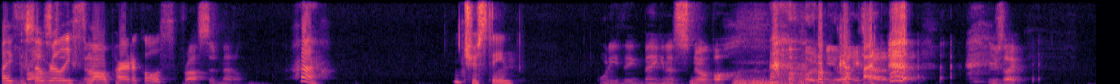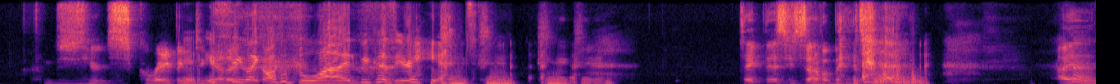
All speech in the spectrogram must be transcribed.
like so really Frosted small particles? Frosted metal. Huh. Interesting. What do you think making a snowball would be oh, like out of that? You're just like, you just hear it scraping You together. see like all the blood because of your hands. Take this, you son of a bitch. I Huh.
